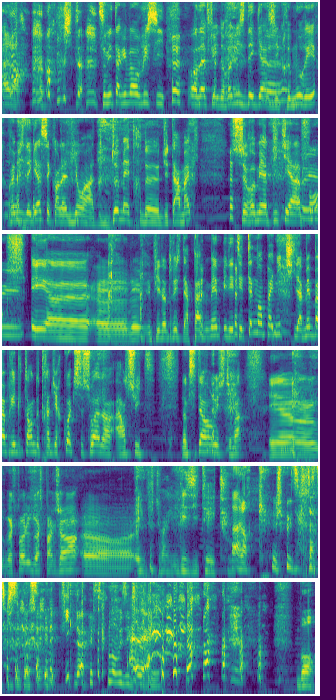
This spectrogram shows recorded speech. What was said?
Alors, putain, ça m'est arrivé en Russie. On a fait une remise des gaz, j'ai cru mourir. Remise des gaz, c'est quand l'avion à 2 mètres de- du tarmac se remet à piquer à fond. Oui, oui. Et euh, euh, le, le pilote russe n'a pas même. Il était tellement en panique qu'il a même pas pris le temps de traduire quoi que ce soit dans- ensuite. Donc c'était en russe, tu vois. Et euh, Gaspard, Gasparjan, euh, et tu vois, il hésitait et tout. alors que je vais vous expliquer ce qui s'est passé. Le pilote. Comment vous expliquer Bon,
